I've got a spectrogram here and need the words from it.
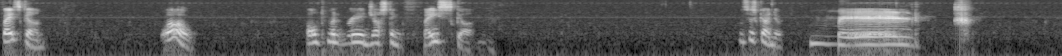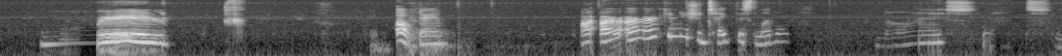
Face gun. Whoa. Ultimate readjusting face gun. What's this guy doing? Milk. Milk. Oh, damn. I, I, I reckon you should take this level nice and slow.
